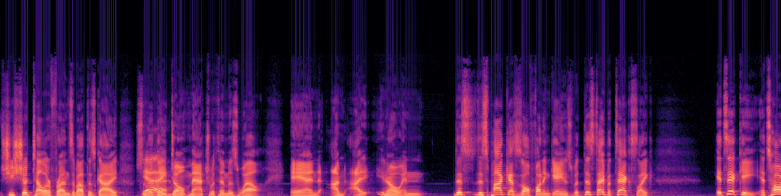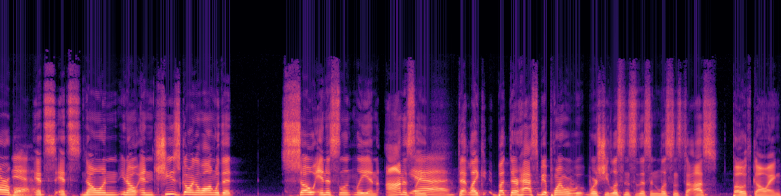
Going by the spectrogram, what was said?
she should tell her friends about this guy so that they don't match with him as well. And I'm, I, you know, and this this podcast is all fun and games, but this type of text, like it's icky. It's horrible. Yeah. It's it's no one, you know, and she's going along with it so innocently and honestly Yeah. that like but there has to be a point where we, where she listens to this and listens to us both going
